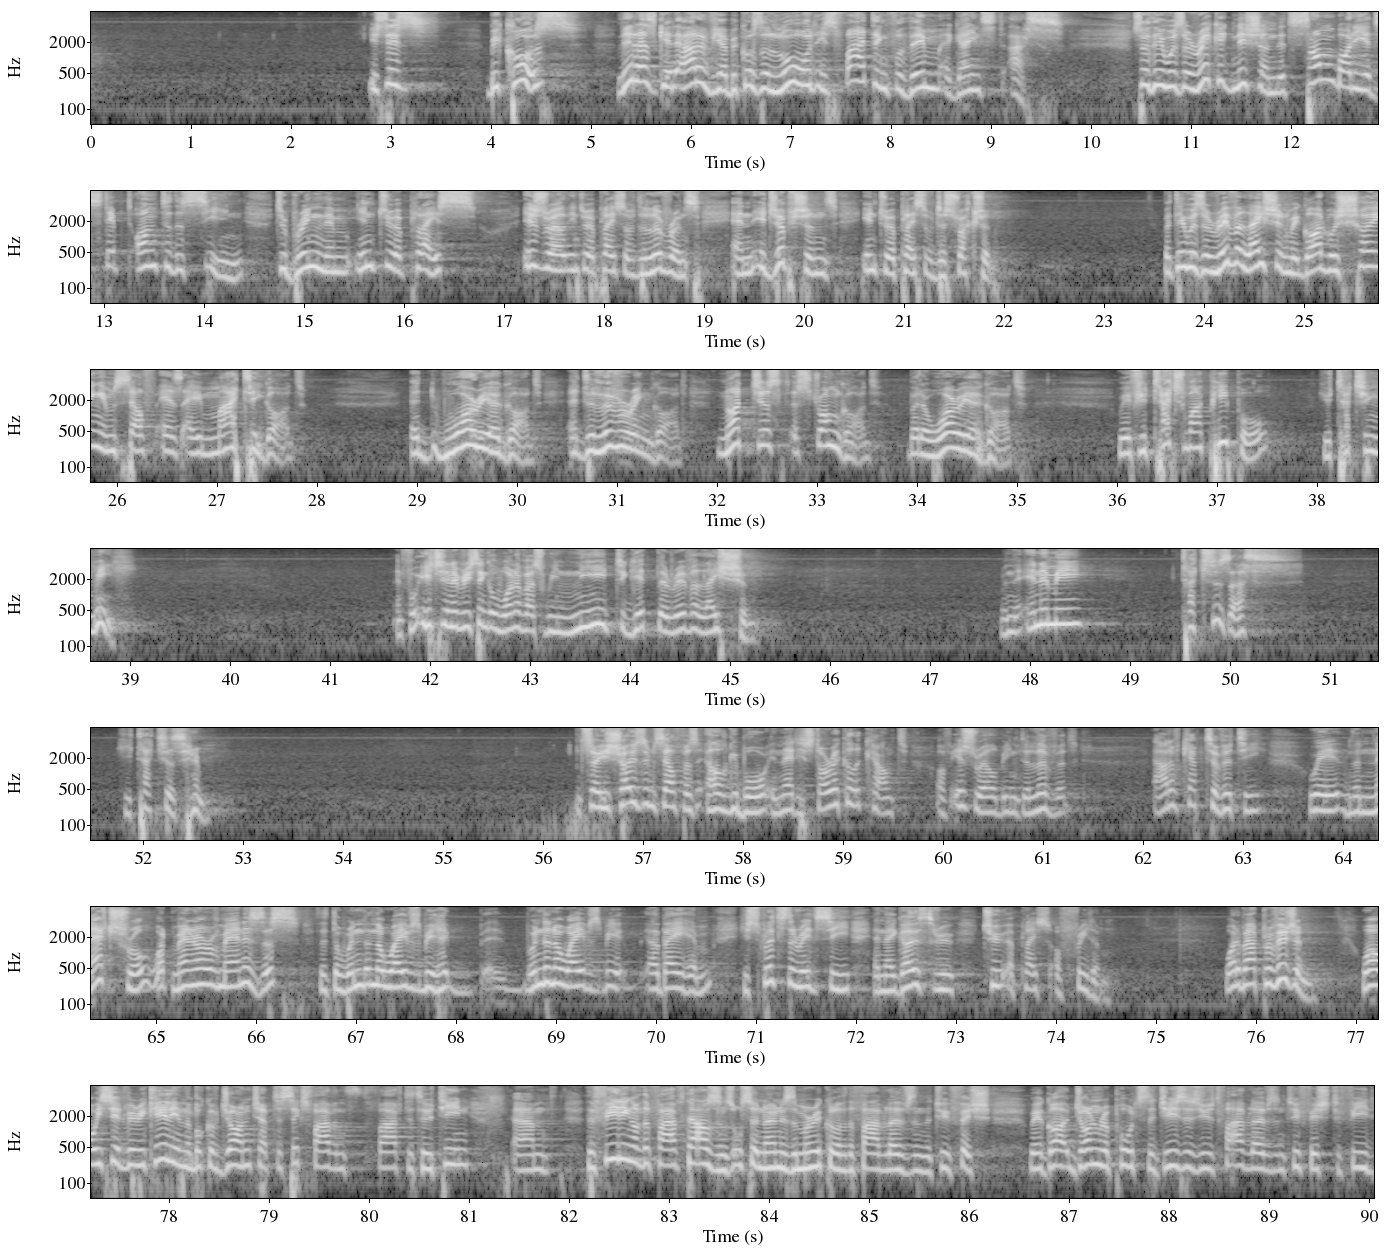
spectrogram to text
He says, Because, let us get out of here because the Lord is fighting for them against us. So there was a recognition that somebody had stepped onto the scene to bring them into a place Israel into a place of deliverance and Egyptians into a place of destruction. But there was a revelation where God was showing himself as a mighty God, a warrior God, a delivering God, not just a strong God, but a warrior God. Where if you touch my people, you're touching me. And for each and every single one of us, we need to get the revelation when the enemy touches us, he touches him. And so he shows himself as El Gibor in that historical account of Israel being delivered out of captivity, where the natural, what manner of man is this? That the wind and the waves be, wind and the waves be, obey him. He splits the Red Sea and they go through to a place of freedom. What about provision? Well, we see it very clearly in the book of John, chapter 6, 5 and 5 to 13. Um, the feeding of the 5,000s, also known as the miracle of the five loaves and the two fish, where God, John reports that Jesus used five loaves and two fish to feed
